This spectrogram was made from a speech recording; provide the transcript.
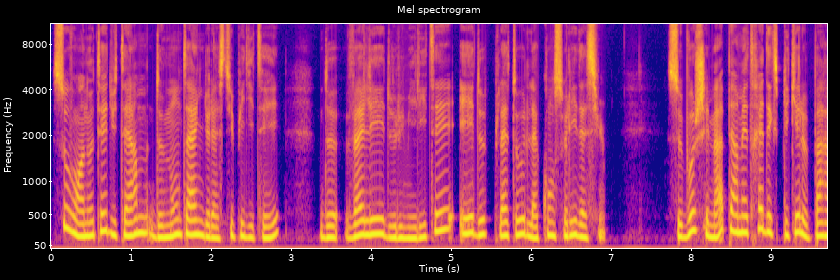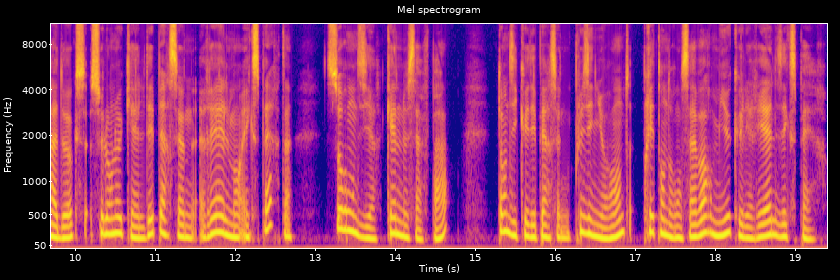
souvent annoté du terme de montagne de la stupidité, de vallée de l'humilité et de plateau de la consolidation. Ce beau schéma permettrait d'expliquer le paradoxe selon lequel des personnes réellement expertes sauront dire qu'elles ne savent pas, tandis que des personnes plus ignorantes prétendront savoir mieux que les réels experts.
